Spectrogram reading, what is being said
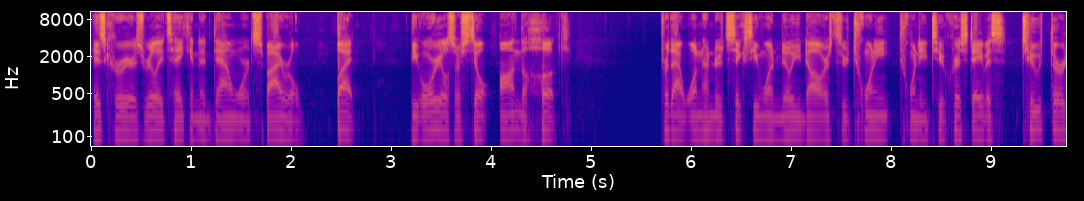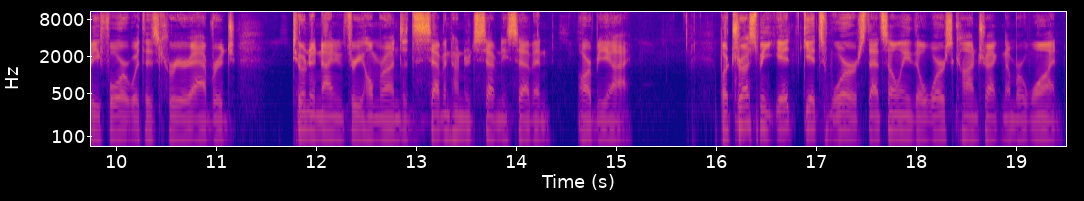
His career has really taken a downward spiral, but the Orioles are still on the hook for that $161 million through 2022. Chris Davis, 234 with his career average, 293 home runs, and 777 RBI. But trust me, it gets worse. That's only the worst contract, number one.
